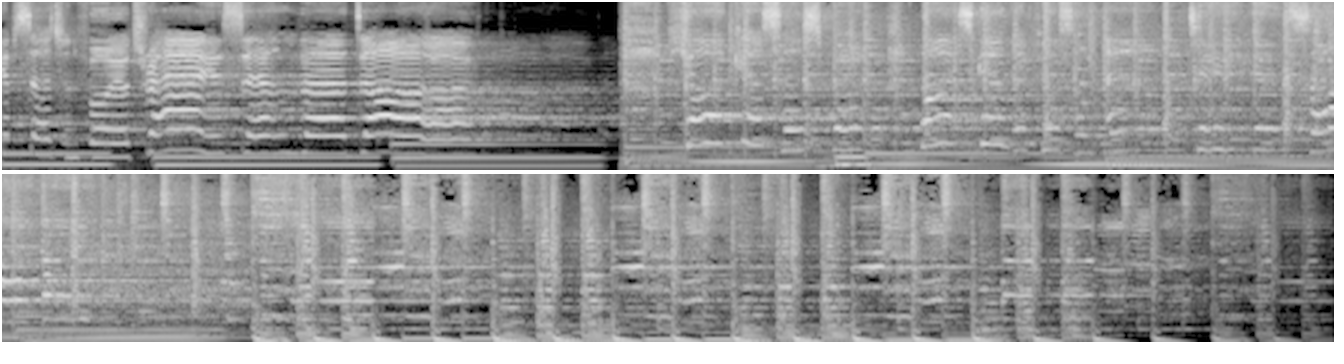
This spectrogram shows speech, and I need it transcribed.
keep searching for your traces.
